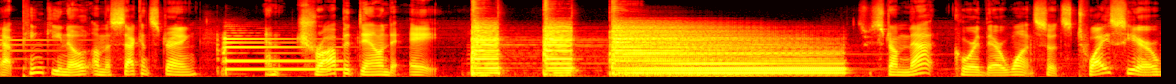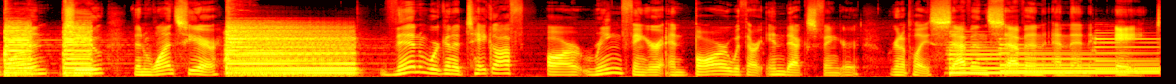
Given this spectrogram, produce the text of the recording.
that pinky note on the second string, and drop it down to eight. So we strum that chord there once. So it's twice here, one, two, then once here. Then we're gonna take off our ring finger and bar with our index finger. We're gonna play seven, seven, and then eight.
